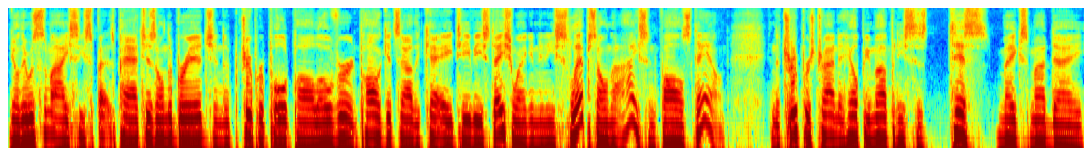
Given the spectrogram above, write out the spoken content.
you know there was some icy sp- patches on the bridge, and the trooper pulled Paul over, and Paul gets out of the KATV station wagon and he slips on the ice and falls down, and the trooper's trying to help him up, and he says, "This makes my day."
